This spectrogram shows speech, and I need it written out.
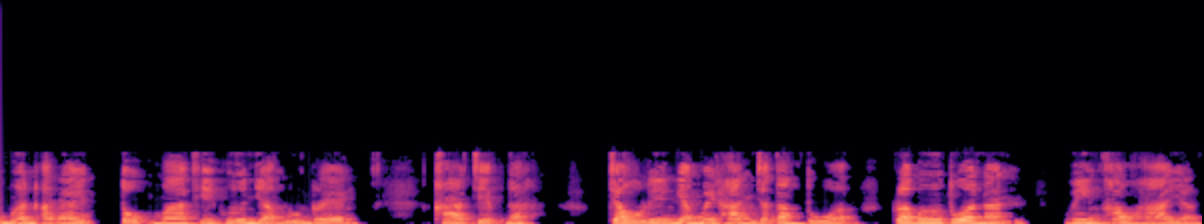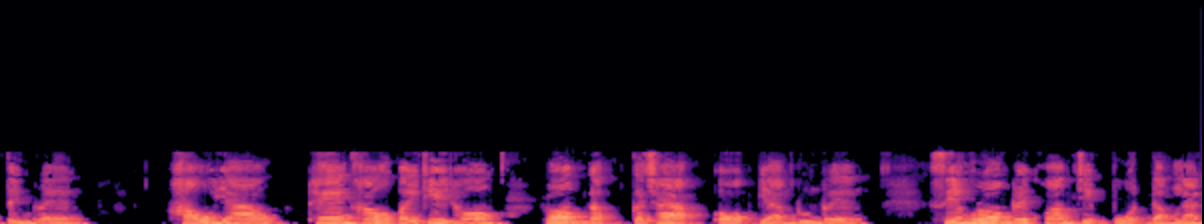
เหมือนอะไรตกมาที่พื้นอย่างรุนแรง ข้าเจ็บนะ เจ้าลิงยังไม่ทันจะตั้งตัว กระบือตัวนั้นวิ่งเข้าหาอย่างเต็มแรง เขายาว แทงเข้าไปที่ท้อง พร้อมกับกระชากออกอย่างรุนแรง เสียงร้องด้วยความเจ็บปวดดังลั่น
